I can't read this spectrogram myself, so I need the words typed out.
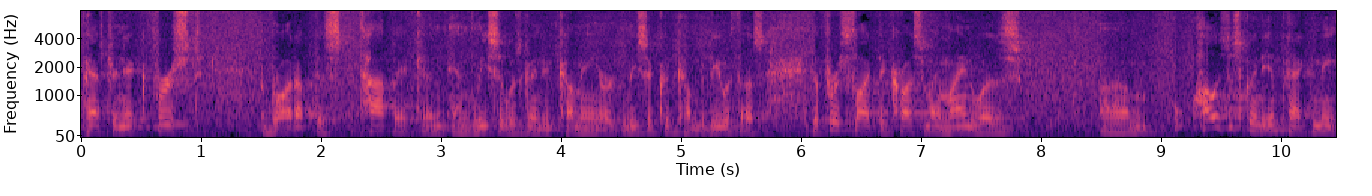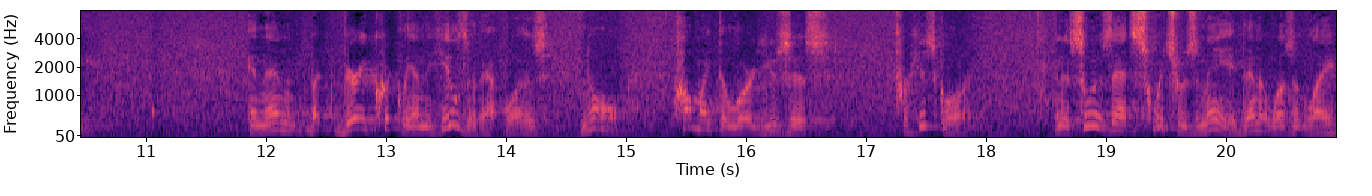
Pastor Nick first brought up this topic and, and Lisa was going to coming, or Lisa could come to be with us, the first thought that crossed my mind was, um, how is this going to impact me? And then, but very quickly on the heels of that was, no, how might the Lord use this for His glory? And as soon as that switch was made, then it wasn't like,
